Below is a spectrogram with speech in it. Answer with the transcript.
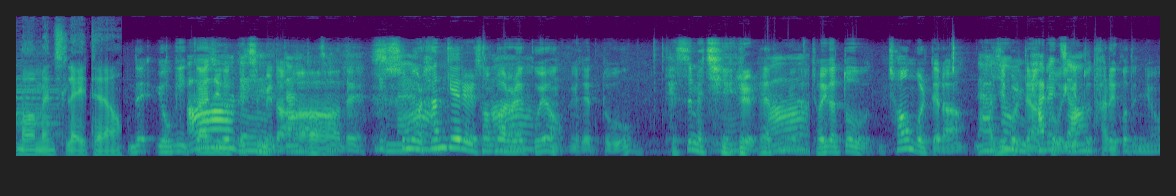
moments later. 네, 여기까지가 아, 네, 끝입니다. 일단 아, 네. 있나요? 21개를 선발을 아. 했고요. 이제 또 데스매치를 네. 해야 됩니다. 아. 저희가 또 처음 볼 때랑 아, 다시 좀볼 때랑 또 다르죠. 이게 또 다르거든요.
